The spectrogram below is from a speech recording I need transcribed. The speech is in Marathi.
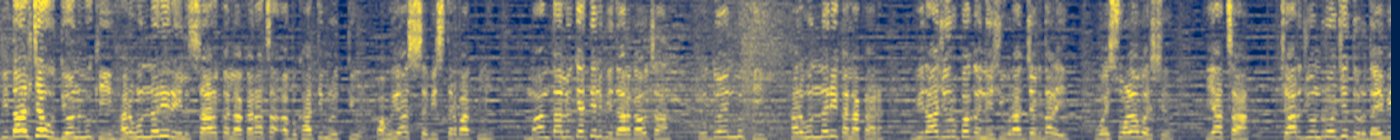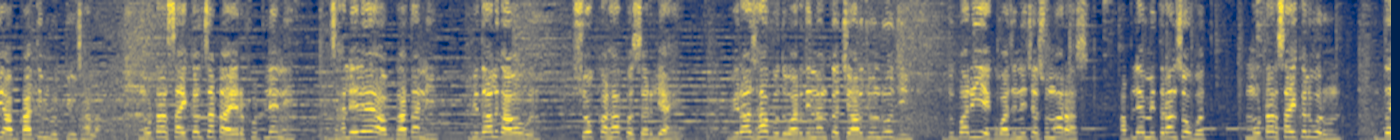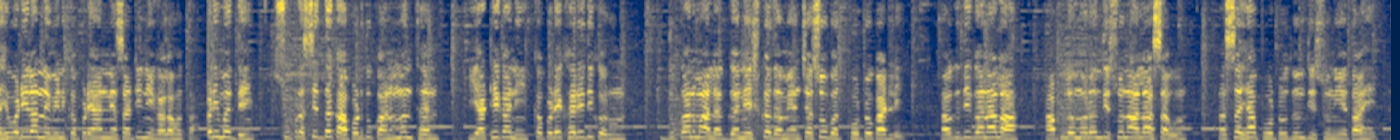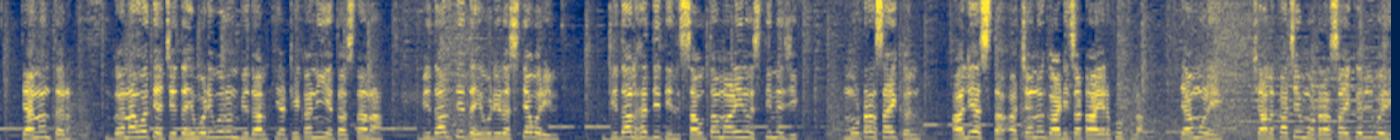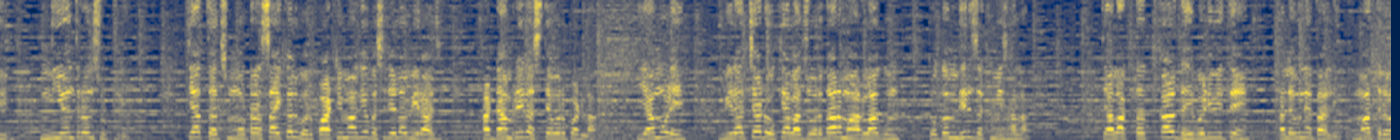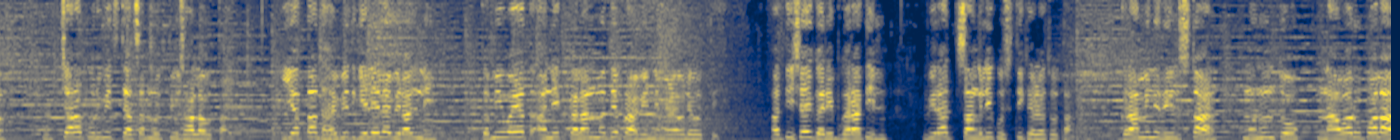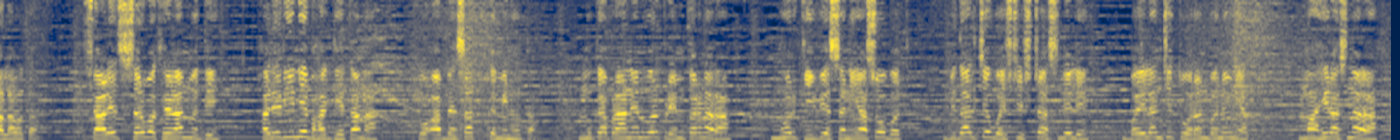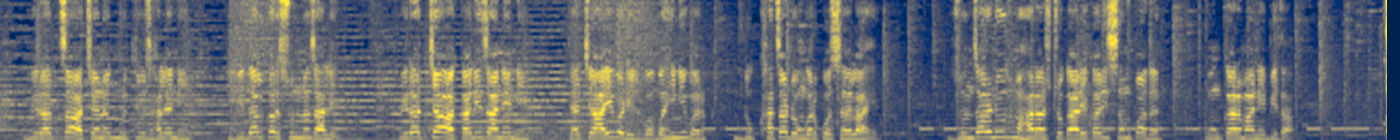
बिदालच्या उद्योन्मुखी हरहुन्नरी रेल स्टार कलाकाराचा अपघाती मृत्यू. पाहुया सविस्तर बातमी. मान तालुक्यातील बिदाल गावचा उद्योन्मुखी हरहुन्नरी कलाकार विराज उर्फ गणेश युवराज जगदाळे वय सोळा वर्ष याचा चार जून रोजी दुर्दैवी अपघाती मृत्यू झाला. मोटारसायकलचा टायर फुटल्याने झालेल्या या अपघाताने बिदाल गावावर शोककळा पसरली आहे. विराज हा बुधवार दिनांक चार जून रोजी दुपारी एक वाजण्याच्या सुमारास आपल्या मित्रांसोबत मोटारसायकलवरून दहिवडीला नवीन कपडे आणण्यासाठी निघाला होता. दहिवडीमध्ये सुप्रसिद्ध कापड दुकान मंथन या ठिकाणी कपडे खरेदी करून दुकान मालक गणेश कदम यांच्यासोबत फोटो काढले. अगदी गणाला आपलं मरण दिसून आलं असावं असं ह्या फोटोतून दिसून येत आहे. त्यानंतर गणा व त्याचे दहिवडीवरून बिदाल या ठिकाणी येत असताना बिदाल ते दहिवडी रस्त्यावरील बिदाल हद्दीतील सावतामाळी वस्तीनजीक मोटारसायकल आली असता अचानक गाडीचा टायर फुटला. त्यामुळे चालकाचे मोटारसायकलवरील नियंत्रण सुटले. त्यातच मोटारसायकलवर पाठीमागे बसलेला विराज हा डांबरी रस्त्यावर पडला. यामुळे विराजच्या डोक्याला जोरदार मार लागून तो गंभीर जखमी झाला. त्याला तत्काळ दहिवडी हलवण्यात आले. मात्र उपचारापूर्वीच त्याचा मृत्यू झाला होता. इयत्ता दहावीत गेलेल्या विराजने कमी वयात अनेक कलांमध्ये प्रावीण्य मिळवले होते. अतिशय गरीब घरातील विराज चांगली कुस्ती खेळत होता. ग्रामीण रील स्टार म्हणून तो नावारूपाला आला होता. शाळेत सर्व खेळांमध्ये हरेरीने भाग घेताना तो अभ्यासात कमी नव्हता मुक्या प्राण्यांवर प्रेम करणारा मोरकी व्यसन यासोबत बिदालचे वैशिष्ट्य असलेले बैलांचे तोरण बनवण्यात माहीर असणारा विराजचा अचानक मृत्यू झाल्याने बिदालकर सुन्न झाले. विराजच्या अकाली जाण्याने त्याचे आईवडील व बहिणीवर दुःखाचा डोंगर कोसळला आहे. झुंजार न्यूज महाराष्ट्र कार्यकारी संपादक ओंकार माने बिदा.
